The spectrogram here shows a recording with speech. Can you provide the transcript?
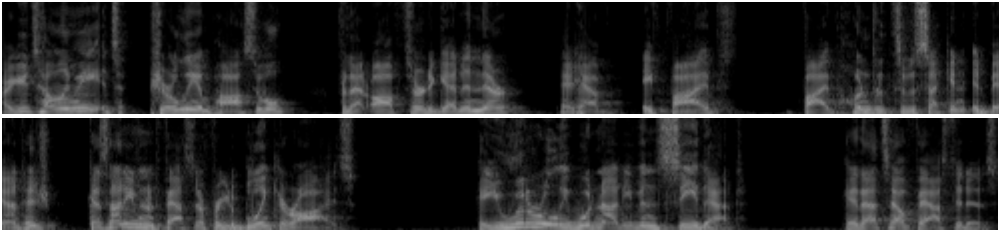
Are you telling me it's purely impossible for that officer to get in there and have a five five hundredths of a second advantage? Because it's not even fast enough for you to blink your eyes. Okay, you literally would not even see that. Okay, that's how fast it is.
